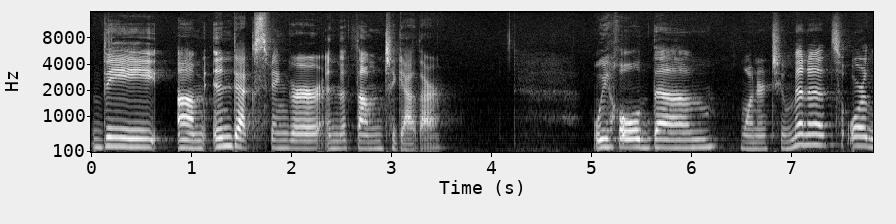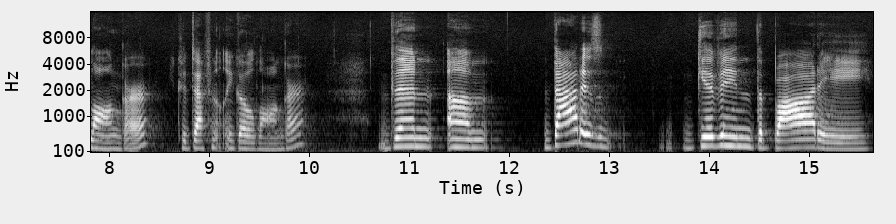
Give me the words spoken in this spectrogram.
the um, index finger and the thumb together, we hold them one or two minutes or longer. You could definitely go longer. Then um, that is giving the body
